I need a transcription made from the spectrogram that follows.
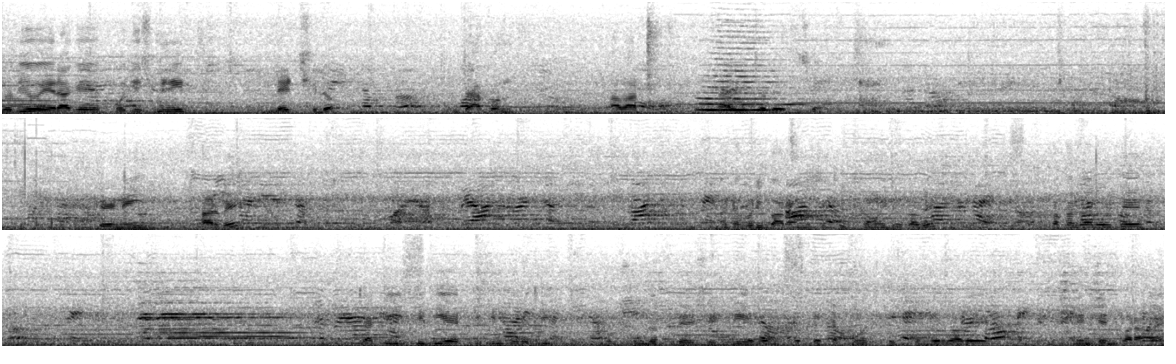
যদিও এর আগে পঁচিশ মিনিট লেট ছিল, কিন্তু এখন আবার টাইম চলে এসছে। ট্রেনেই ছাড়বে। আশা করি বারো বারাণসী ঠিক সময় ঢোকাবে। সকালবেলা উঠে চারটি ইডলি দিয়ে টিফিন করেছি খুব সুন্দর ফ্রেশ ইডলি এবং প্রত্যেকটা কোচ খুব সুন্দরভাবে মেনটেন করা হয়।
